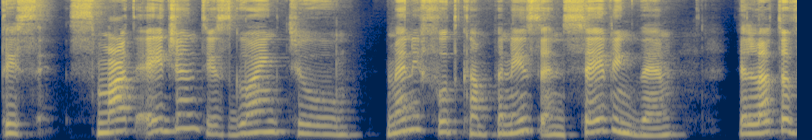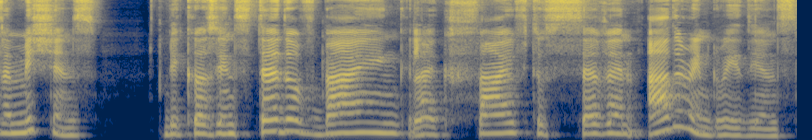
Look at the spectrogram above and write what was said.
this smart agent is going to many food companies and saving them a lot of emissions because instead of buying like five to seven other ingredients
